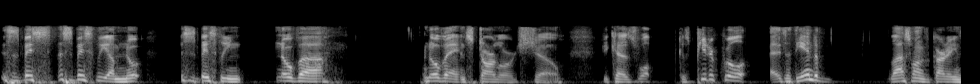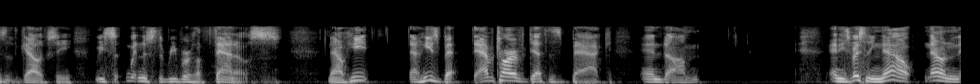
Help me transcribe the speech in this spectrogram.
This is bas- this is basically um no this is basically Nova Nova and Star Lord's show because well because Peter Quill is at the end of last one of Guardians of the Galaxy we s- witnessed the rebirth of Thanos. Now he now he's back. The Avatar of Death is back and um and he's basically now now in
